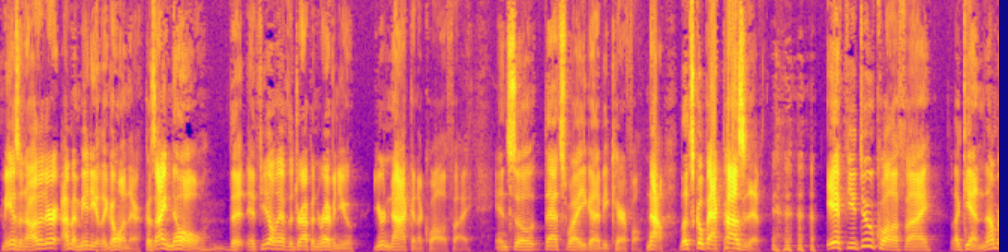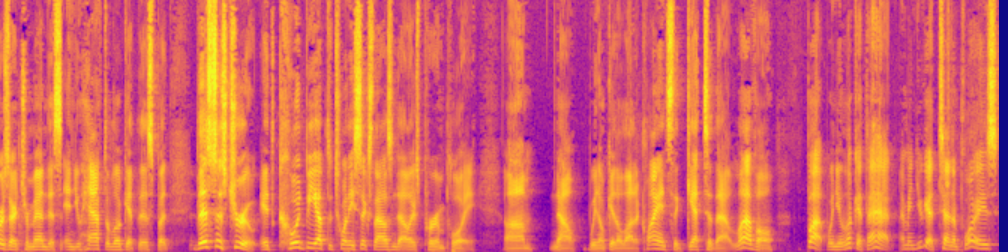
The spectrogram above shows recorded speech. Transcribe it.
me as an auditor, I'm immediately going there because I know that if you don't have the drop in revenue, you're not going to qualify. And so that's why you got to be careful. Now, let's go back positive. if you do qualify, again, numbers are tremendous and you have to look at this, but this is true. It could be up to $26,000 per employee. Um, now, we don't get a lot of clients that get to that level, but when you look at that, I mean, you get 10 employees,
